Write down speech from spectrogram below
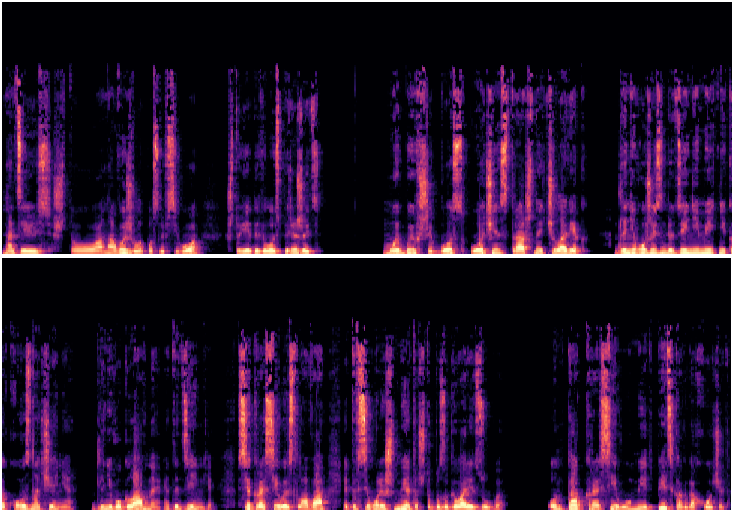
Надеюсь, что она выжила после всего, что ей довелось пережить. Мой бывший босс очень страшный человек. Для него жизнь людей не имеет никакого значения. Для него главное – это деньги. Все красивые слова – это всего лишь метод, чтобы заговорить зубы. Он так красиво умеет петь, когда хочет,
